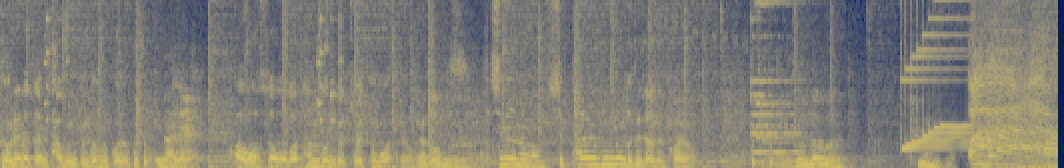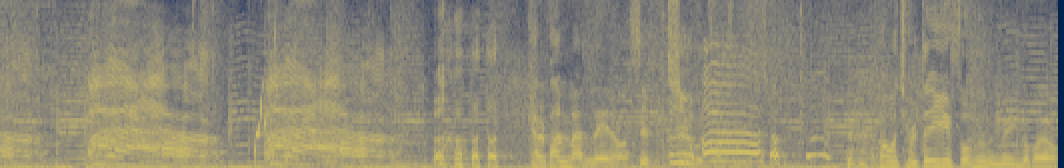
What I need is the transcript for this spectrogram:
별의 낮잠이 4분 좀 넘을 거예요. 그죠? 맞아요. 아워서머가 3분 몇 초였던 것 같아요. 그래서 합치면 한 18분 정도 되지 않을까요? 정답은 O입니다. 결판 났네요. 17분 30분. 형은 절대 이길 수 없는 운명인가 봐요.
